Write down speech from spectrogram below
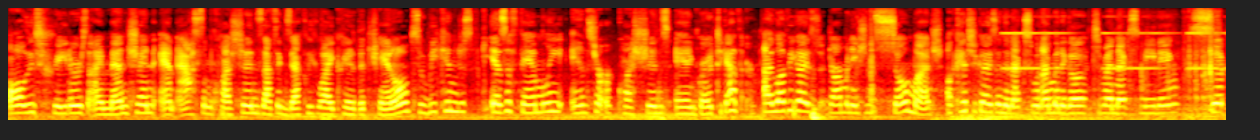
all these creators I mentioned and ask them questions. That's exactly why I created the channel. So we can just, as a family, answer our questions and grow together. I love you guys, Dharma Nation, so much. I'll catch you guys in the next one. I'm gonna go to my next meeting, sip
